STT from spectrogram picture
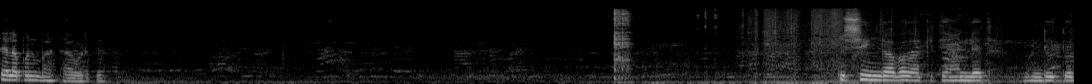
त्याला पण भात आवडते. शेंगा बघा किती आणल्यात मंडीतून.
